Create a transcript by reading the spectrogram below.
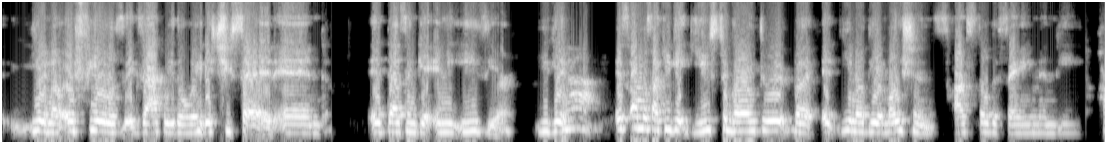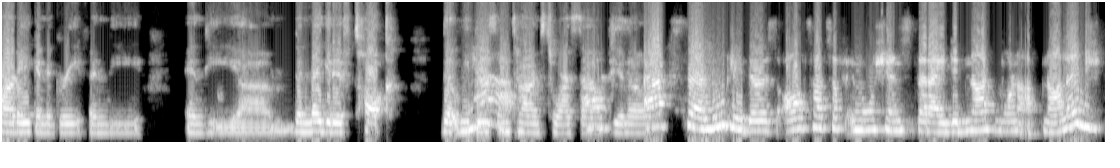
you know, it feels exactly the way that you said. And it doesn't get any easier. You get yeah. it's almost like you get used to going through it, but it, you know the emotions are still the same, and the heartache and the grief and the and the um, the negative talk that we yeah. do sometimes to ourselves, you know. Absolutely. There's all sorts of emotions that I did not want to acknowledge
